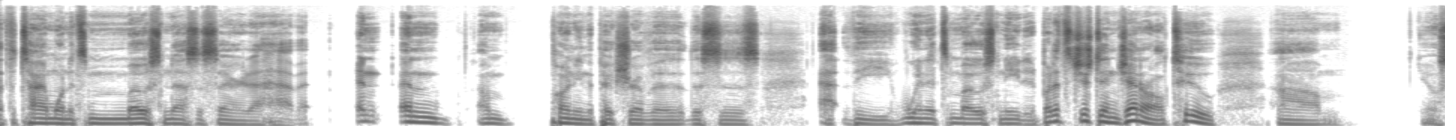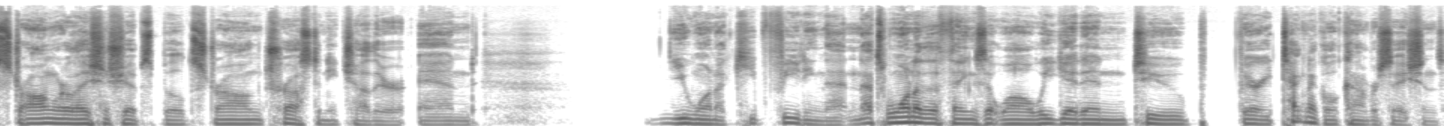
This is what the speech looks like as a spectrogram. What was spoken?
at the time when it's most necessary to have it? And and I'm pointing the picture of a, this is at the when it's most needed, but it's just in general too. Um, you know, strong relationships build strong trust in each other, and you want to keep feeding that. And that's one of the things that while we get into very technical conversations,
